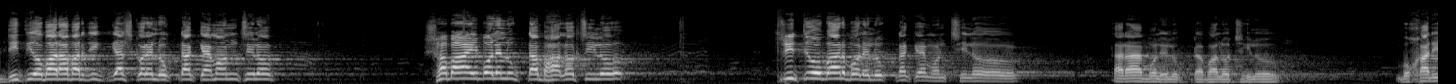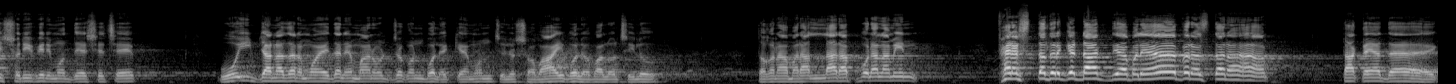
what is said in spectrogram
দ্বিতীয়বার আবার জিজ্ঞাসা করে, লোকটা কেমন ছিল? সবাই বলে, লোকটা ভালো ছিল। তৃতীয়বার বলে, লোকটা কেমন ছিল? তারা বলে, লোকটা ভালো ছিল। বুখারি শরীফের মধ্যে এসেছে, ওই জানাজার ময়দানে মানুষ যখন বলে, কেমন ছিল? সবাই বলে, ভালো ছিল। তখন আমার আল্লাহ রাব্বুল আলামিন ফেরেশতাদেরকে ডাক দেয়া বলে, এ ফেরেশতারা, তাকায়া দেখ,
